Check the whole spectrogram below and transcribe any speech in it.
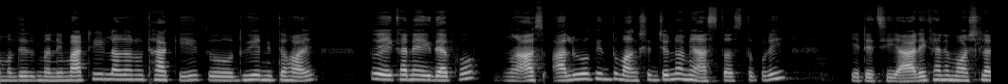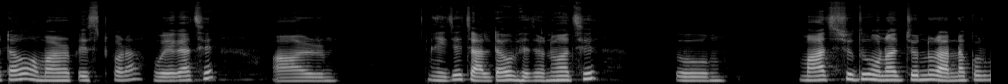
আমাদের মানে মাটির লাগানো থাকে, তো ধুয়ে নিতে হয়। তো এখানে এই দেখো আলুও কিন্তু মাংসের জন্য আমি আস্তে আস্তে করেই কেটেছি। আর এখানে মশলাটাও আমার পেস্ট করা হয়ে গেছে। আর এই যে চালটাও ভেজানো আছে। তো মাছ শুধু ওনার জন্য রান্না করব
